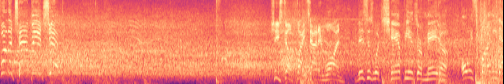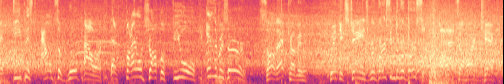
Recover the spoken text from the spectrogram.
For the championship! She still fights out in one. This is what champions are made of. Always finding that deepest ounce of willpower, that final drop of fuel in the reserve. Saw that coming. Quick exchange, reversing the reversal. Oh, that's a hard kick.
